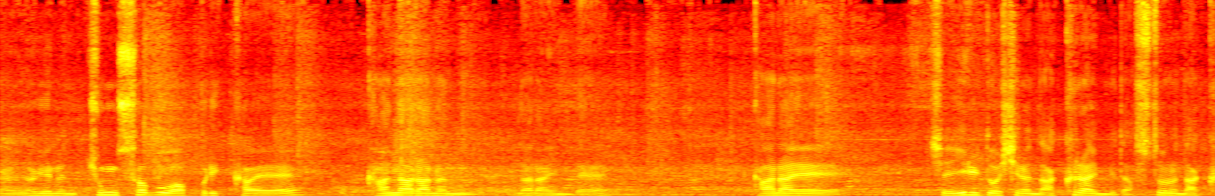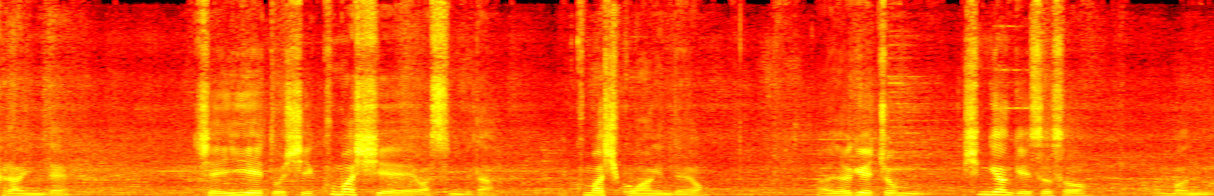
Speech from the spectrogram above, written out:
네, 여기는 중서부 아프리카의 가나라는 나라인데 가나의 제1도시는 나크라입니다. 수도는 나크라인데 제2의 도시 쿠마시에 왔습니다. 쿠마시 공항인데요. 아, 여기에 좀 신기한 게 있어서 한번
